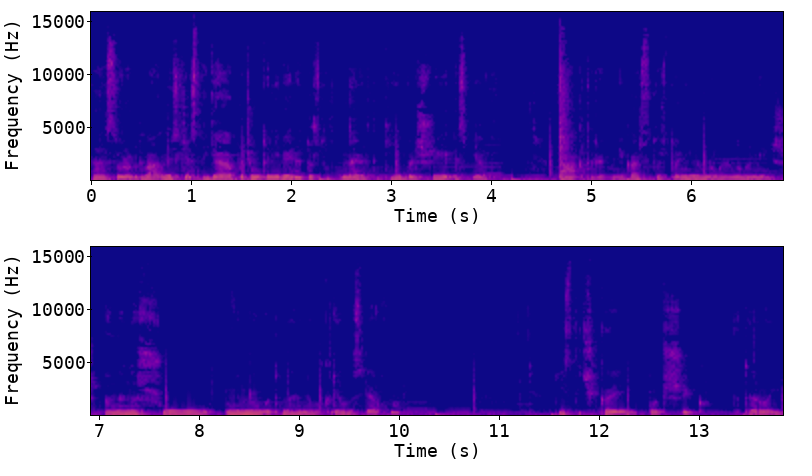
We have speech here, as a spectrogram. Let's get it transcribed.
42. Э, Но, если честно, я почему-то не верю, то, что в тональных такие большие SPF факторы. Мне кажется, то, что они намного-намного меньше. Наношу немного тонального крема сверху кисточкой от Шик второй.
